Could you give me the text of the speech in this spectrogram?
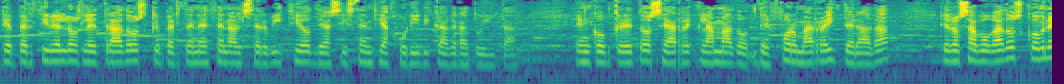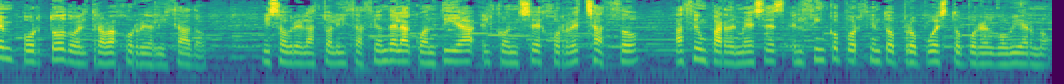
que perciben los letrados que pertenecen al servicio de asistencia jurídica gratuita. En concreto, se ha reclamado de forma reiterada que los abogados cobren por todo el trabajo realizado. Y sobre la actualización de la cuantía, el Consejo rechazó hace un par de meses el 5% propuesto por el Gobierno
